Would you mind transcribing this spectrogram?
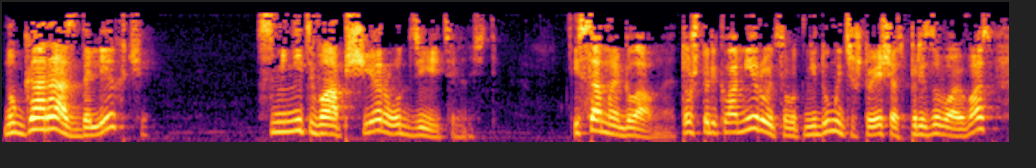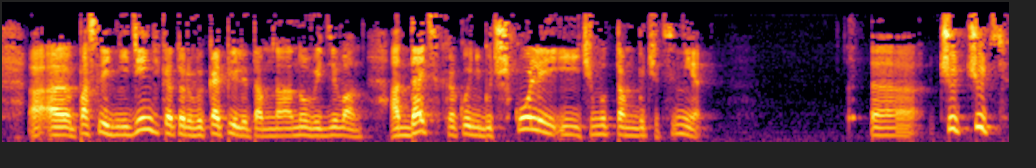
но гораздо легче сменить вообще род деятельности. И самое главное, то, что рекламируется, вот не думайте, что я сейчас призываю вас а, а, последние деньги, которые вы копили там на новый диван, отдать какой-нибудь школе и чему-то там обучиться. Нет. Э, чуть-чуть,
